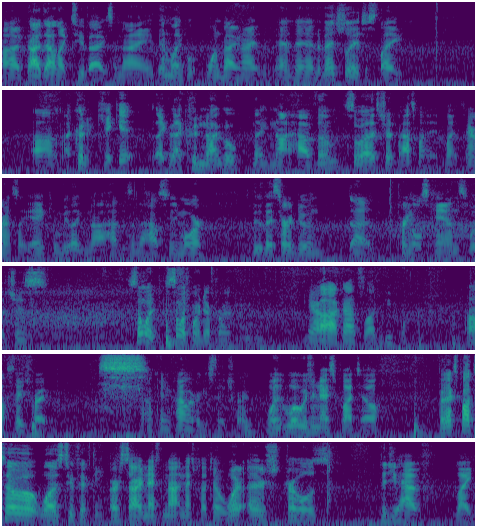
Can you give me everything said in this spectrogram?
uh, got down like two bags a night, then like one bag a night, and then eventually it just like um, I couldn't kick it. Like I could not go like not have them. So I should ask my, my parents like, hey, can we like not have this in the house anymore? They- They started doing uh, Pringles cans, which is so much so much more different. Yeah. Ah, God, it's a lot of people. Oh, stage fright. I'm kidding. I don't ever get stage fright. What, what was your next plateau? The next plateau was 250. Or sorry, next not next plateau. What other struggles did you have like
